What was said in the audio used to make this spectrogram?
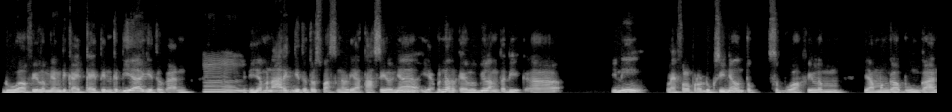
dua film yang dikait-kaitin ke dia gitu kan. Hmm. Jadinya menarik gitu. Terus pas ngelihat hasilnya, ya benar kayak lu bilang tadi eh, ini level produksinya untuk sebuah film yang menggabungkan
